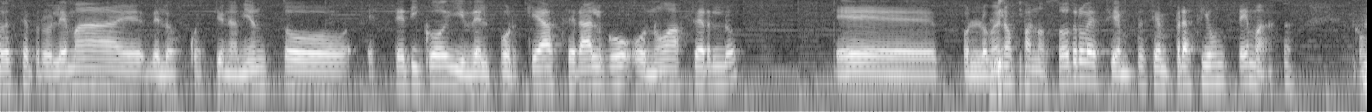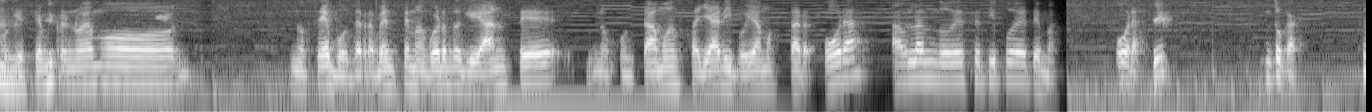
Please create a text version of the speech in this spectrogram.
todo ese problema de los cuestionamientos estéticos y del por qué hacer algo o no hacerlo, eh, por lo menos para nosotros siempre, siempre ha sido un tema. Como que siempre no hemos, no sé, pues de repente me acuerdo que antes nos juntábamos a ensayar y podíamos estar horas hablando de ese tipo de temas. Horas. Sí. Sin tocar.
